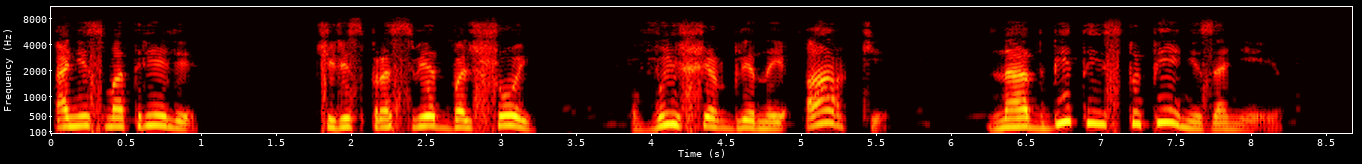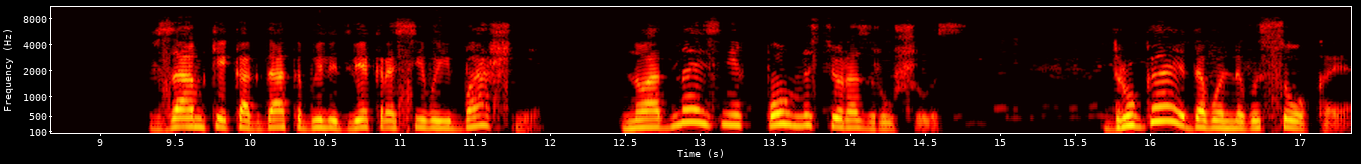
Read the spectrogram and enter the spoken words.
Они смотрели через просвет большой выщербленной арки на отбитые ступени за нею. В замке когда-то были две красивые башни, но одна из них полностью разрушилась. Другая, довольно высокая,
